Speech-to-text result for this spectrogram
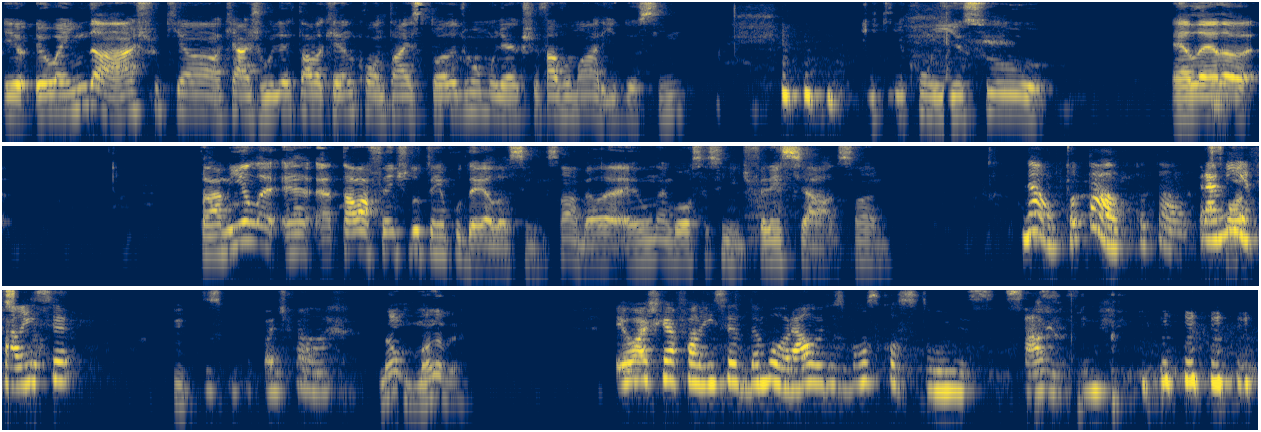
eu, eu ainda acho que a, que a Júlia estava querendo contar a história de uma mulher que chifrava o marido, assim. e que com isso ela era. Pra mim, ela é, é, tava à frente do tempo dela, assim, sabe? Ela é um negócio, assim, diferenciado, sabe? Não, total, total. Pra Só mim, a falência. Hum. Desculpa, pode falar. Não, manda ver. Eu acho que é a falência da moral e dos bons costumes, sabe? Assim.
